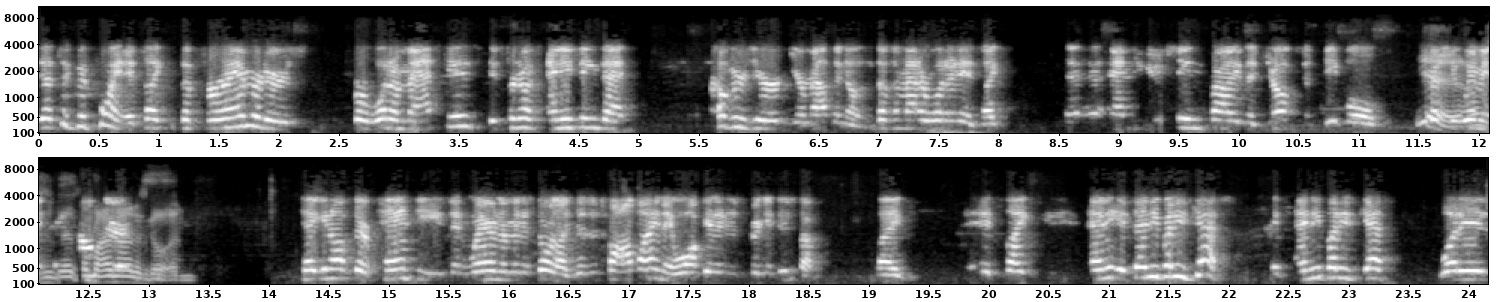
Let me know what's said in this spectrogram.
that's a good point. It's like the parameters for what a mask is is pretty much anything that covers your your mouth and nose. It doesn't matter what it is. Like, and you've seen probably the jokes of people, yeah, especially women, that's, taking that's where off my their- mind is going. taking off their panties and wearing them in the store. Like, this is qualifying. They walk in and just freaking do stuff. Like, it's like any it's anybody's guess. It's anybody's guess what is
